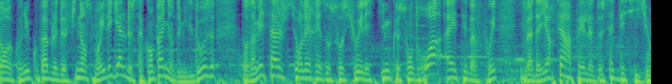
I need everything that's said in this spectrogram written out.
reconnu coupable de financement illégal de sa campagne en 2012. Dans un message sur les réseaux sociaux, il estime que son droit a été bafoué. Il va d'ailleurs faire appel de cette décision.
